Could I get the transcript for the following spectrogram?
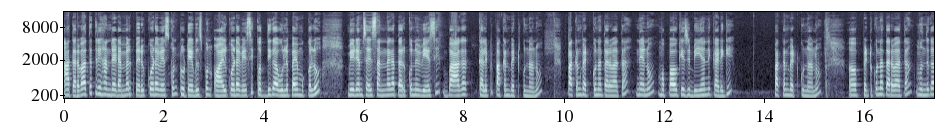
ఆ తర్వాత త్రీ హండ్రెడ్ ఎంఎల్ పెరుగు కూడా వేసుకొని టూ టేబుల్ స్పూన్ ఆయిల్ కూడా వేసి కొద్దిగా ఉల్లిపాయ ముక్కలు మీడియం సైజ్ సన్నగా తరుక్కుని వేసి బాగా కలిపి పక్కన పెట్టుకున్నాను. పక్కన పెట్టుకున్న తర్వాత నేను ముప్పావు కేజీ బియ్యాన్ని కడిగి పక్కన పెట్టుకున్నాను. పెట్టుకున్న తర్వాత ముందుగా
